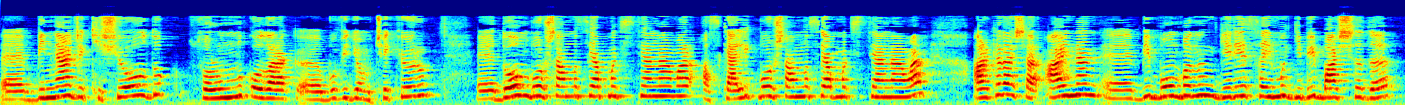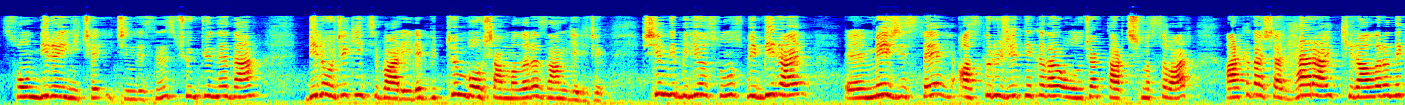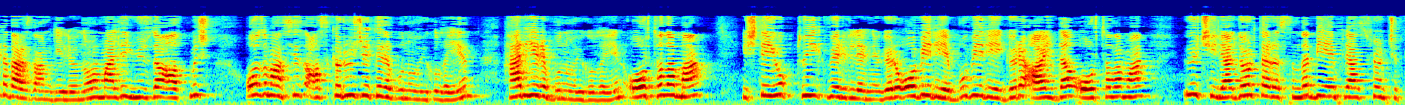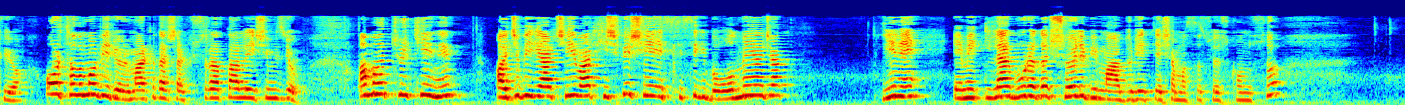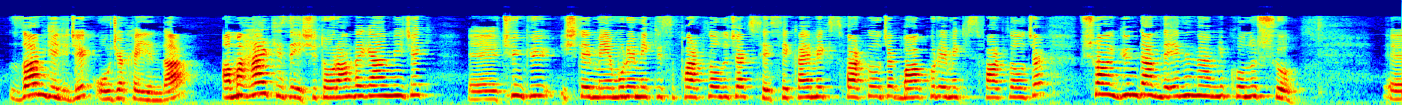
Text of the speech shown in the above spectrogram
E, binlerce kişi olduk. Sorumluluk olarak e, bu videomu çekiyorum. E, doğum borçlanması yapmak isteyenler var. Askerlik borçlanması yapmak isteyenler var. Arkadaşlar aynen e, bir bombanın geriye sayımı gibi başladı. Son bir ayın içi, içindesiniz. Çünkü neden? 1 Ocak itibariyle bütün borçlanmalara zam gelecek. Şimdi biliyorsunuz bir bir ay e, mecliste asgari ücret ne kadar olacak tartışması var. Arkadaşlar her ay kiralara ne kadar zam geliyor? Normalde yüzde altmış. O zaman siz asgari ücrete de bunu uygulayın. Her yere bunu uygulayın. Ortalama işte yok TÜİK verilerine göre o veriye bu veriye göre ayda ortalama 3 ila 4 arasında bir enflasyon çıkıyor. Ortalama veriyorum arkadaşlar küsuratlarla işimiz yok. Ama Türkiye'nin acı bir gerçeği var. Hiçbir şey eskisi gibi olmayacak. Yine Emekliler burada şöyle bir mağduriyet yaşaması söz konusu. Zam gelecek Ocak ayında ama herkese eşit oranda gelmeyecek. E, çünkü işte memur emeklisi farklı olacak, SSK emeklisi farklı olacak, Bağkur emeklisi farklı olacak. Şu an gündemde en önemli konu şu. E,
